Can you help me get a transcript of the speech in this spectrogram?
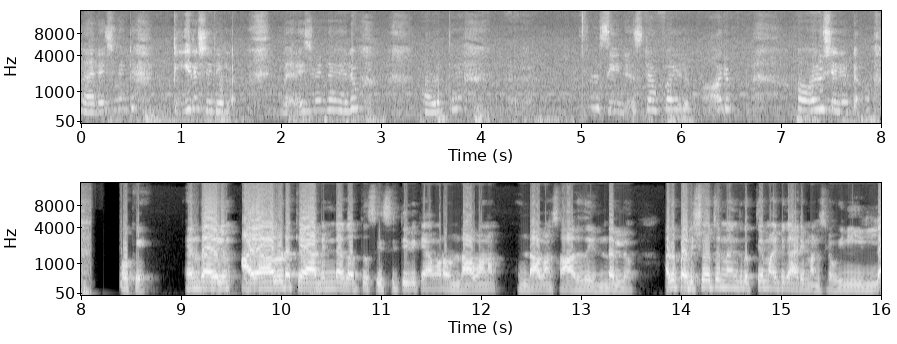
മാനേജ്മെന്റ് തീരെ ശരിയല്ല. മാനേജ്മെന്റ് ആയാലും അവിടുത്തെ സീനിയർ സ്റ്റാഫായാലും ആരും ആരും ശരിയല്ല. ഓക്കെ എന്തായാലും അയാളുടെ ക്യാബിന്റെ അകത്ത് C C T V camera ഉണ്ടാവണം ഉണ്ടാവാൻ സാധ്യത ഉണ്ടല്ലോ. അത് പരിശോധിച്ചിട്ടുണ്ടെങ്കിൽ കൃത്യമായിട്ട് കാര്യം മനസ്സിലാവും. ഇനി ഇല്ല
